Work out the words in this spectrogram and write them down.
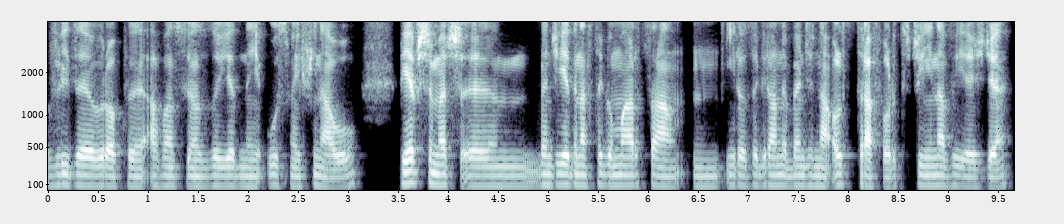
w Lidze Europy, awansując do jednej ósmej finału. Pierwszy mecz będzie 11 marca y, i rozegrany będzie na Old Trafford, czyli na wyjeździe,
